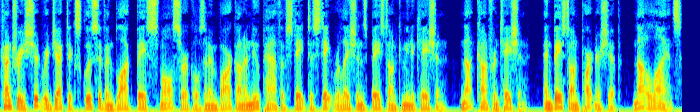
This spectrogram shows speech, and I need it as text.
Countries should reject exclusive and bloc based small circles and embark on a new path of state to state relations based on communication, not confrontation, and based on partnership, not alliance,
